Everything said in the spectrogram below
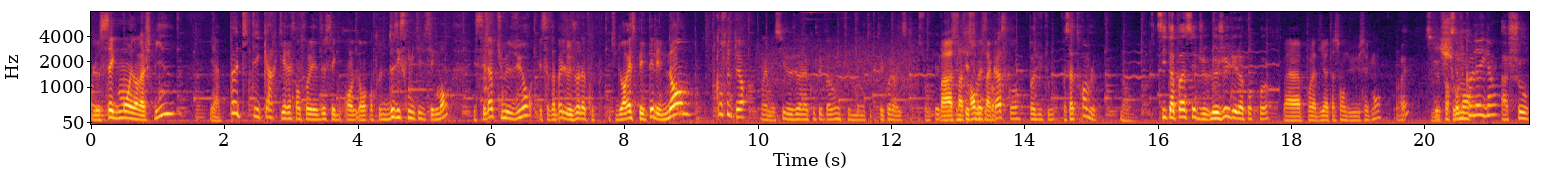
le segment est dans la chemise, il y a un petit écart qui reste entre les deux, entre les deux extrémités du segment, et c'est là que tu mesures, et ça s'appelle le jeu à la coupe. Et tu dois respecter les normes constructeurs. Ouais, mais si le jeu à la coupe est pas bon, que tu le montes. C'est quoi le risque? Sur Bah ça tremble et ça casse quoi. Pas du tout. Enfin, ça tremble Non. Si t'as pas assez de jeu, le jeu il est là pourquoi Bah pour la dilatation du segment. Ouais. Parce que chaud, forcément, le collègue hein. à chaud,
